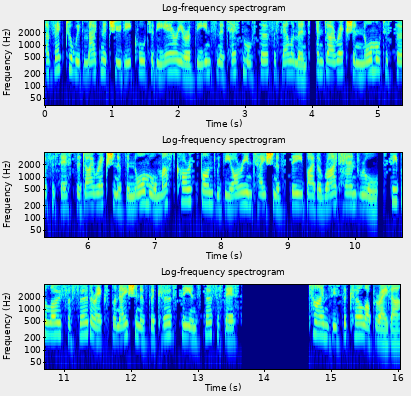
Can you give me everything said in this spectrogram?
a vector with magnitude equal to the area of the infinitesimal surface element, and direction normal to surface S. The direction of the normal must correspond with the orientation of C by the right-hand rule, see below for further explanation of the curve C and surface S times is the curl operator.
